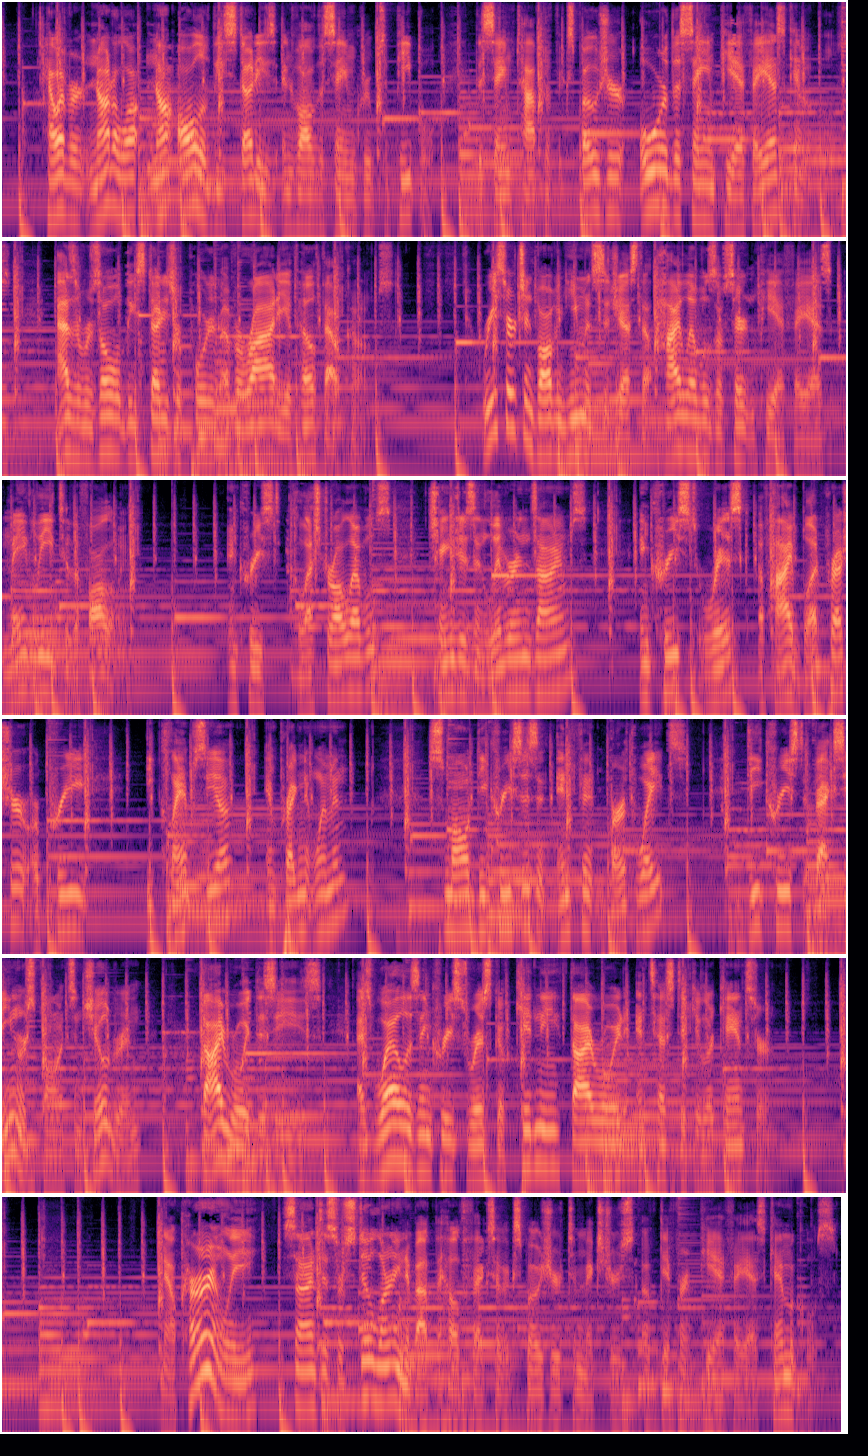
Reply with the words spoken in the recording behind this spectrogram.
However, not a lot, not all of these studies involve the same groups of people, the same type of exposure, or the same PFAS chemicals. As a result, these studies reported a variety of health outcomes. Research involving humans suggests that high levels of certain PFAS may lead to the following increased cholesterol levels, changes in liver enzymes, increased risk of high blood pressure or pre-eclampsia in pregnant women, small decreases in infant birth weights, decreased vaccine response in children, thyroid disease, as well as increased risk of kidney, thyroid, and testicular cancer. Now, currently, scientists are still learning about the health effects of exposure to mixtures of different PFAS chemicals.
